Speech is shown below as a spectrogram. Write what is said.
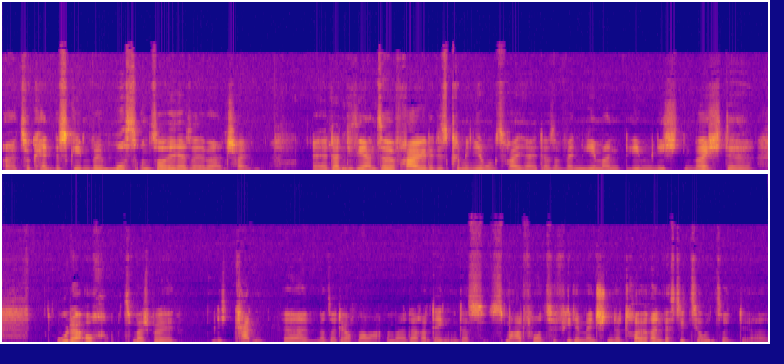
äh, zur Kenntnis geben will, muss und soll er selber entscheiden. Äh, dann diese ganze Frage der Diskriminierungsfreiheit. Also wenn jemand eben nicht möchte oder auch zum Beispiel nicht kann. Ja, man sollte auch mal immer daran denken, dass Smartphones für viele Menschen eine teure Investition sind. Ja.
